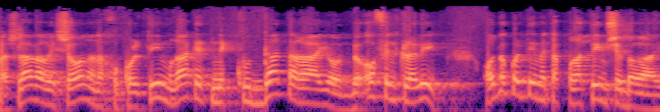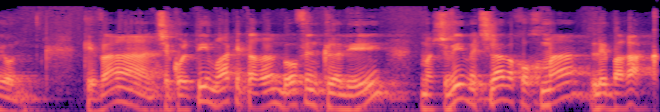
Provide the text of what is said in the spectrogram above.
בשלב הראשון אנחנו קולטים רק את נקודת הרעיון באופן כללי, עוד לא קולטים את הפרטים שברעיון. כיוון שקולטים רק את הרעיון באופן כללי, משווים את שלב החוכמה לברק.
